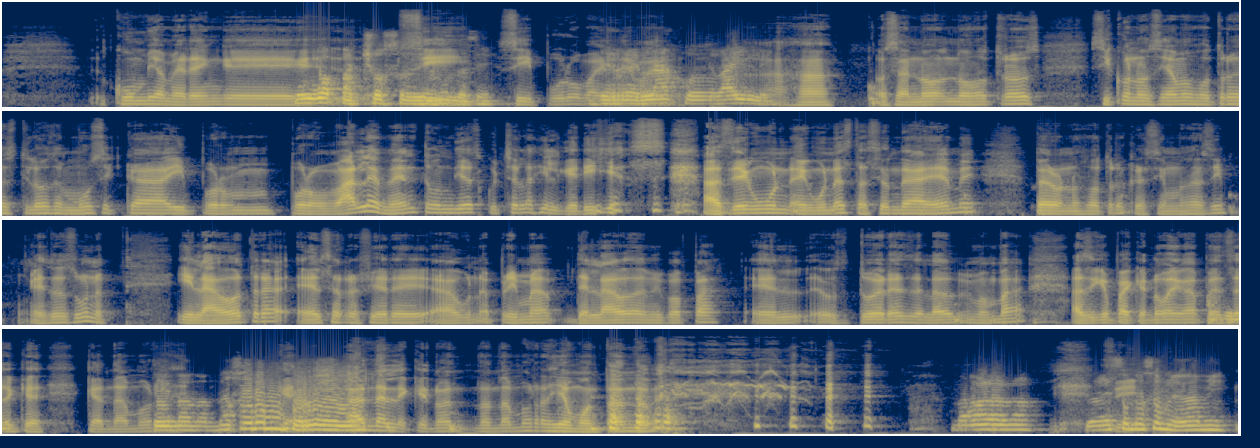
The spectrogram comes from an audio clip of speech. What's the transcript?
cumbia, merengue. Muy guapachoso, sí, así. Sí, puro baile. De relajo, de baile. Ajá. O sea, no, nosotros sí conocíamos otros estilos de música y por, probablemente un día escuché las jilguerillas así en, un, en una estación de AM, pero nosotros crecimos así. Eso es una. Y la otra, él se refiere a una prima del lado de mi papá. Él, tú eres del lado de mi mamá, así que para que no vayan a pensar que, que andamos... Sí, no, no, no, Ándale, que no, no andamos regiomontando. No, no, no. Eso no se me da a mí.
